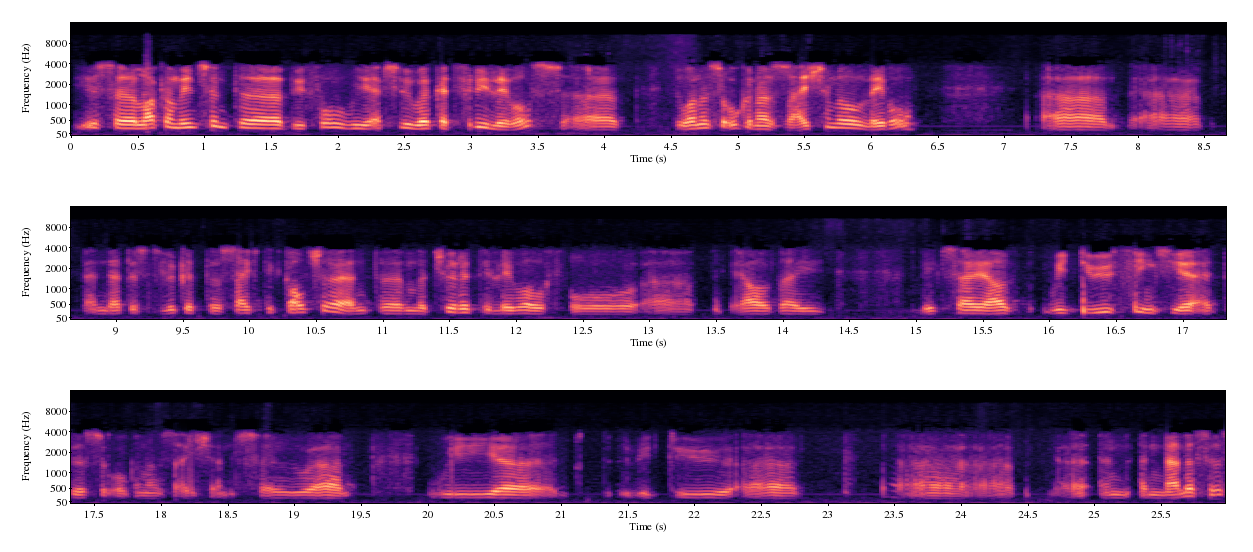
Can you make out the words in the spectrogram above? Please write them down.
Yes, uh, like I mentioned uh, before, we actually work at three levels. Uh, the one is organizational level, uh, uh, and that is to look at the safety culture and the maturity level for uh, how they let's say, how we do things here at this organization. So uh, we uh, we do uh, uh, an analysis.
